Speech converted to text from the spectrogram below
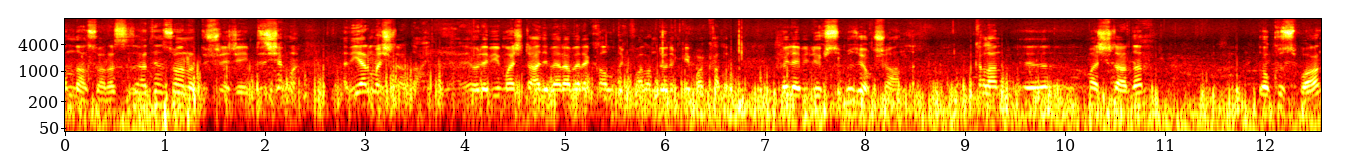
Ondan sonrası zaten sonra düşüneceğimiz iş ama ya diğer maçlar da aynı. Yani öyle bir maçta hadi berabere kaldık falan dönüp bir bakalım. Böyle bir lüksümüz yok şu anda. Kalan e, maçlardan 9 puan,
